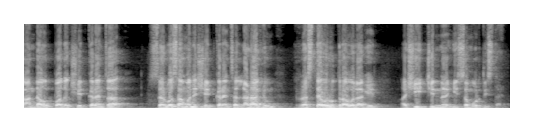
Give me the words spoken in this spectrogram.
कांदा उत्पादक शेतकऱ्यांचा सर्वसामान्य शेतकऱ्यांचा लढा घेऊन रस्त्यावर उतरावं लागेल अशी चिन्ह ही समोर दिसत आहेत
